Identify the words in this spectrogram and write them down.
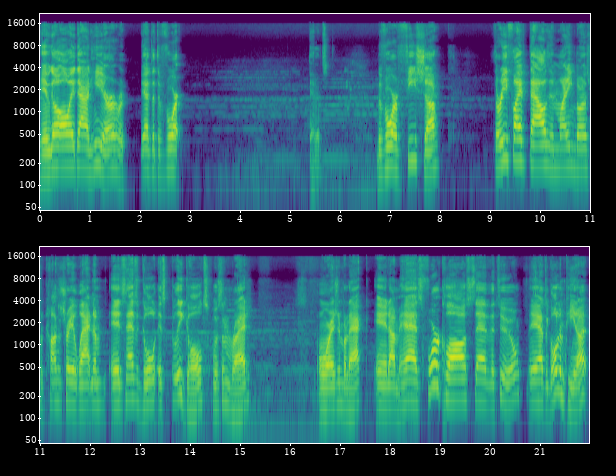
And we go all the way down here. We have the D'Vor. Damn it. D'Vor Feesha. 35,000 mining bonus for concentrated latinum. It has gold. It's completely gold with some red, orange, and black. And um, it has four claws instead of the two. It has a golden peanut.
